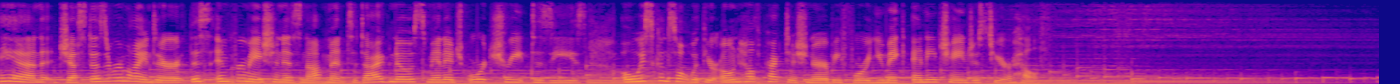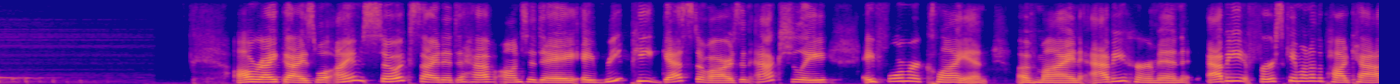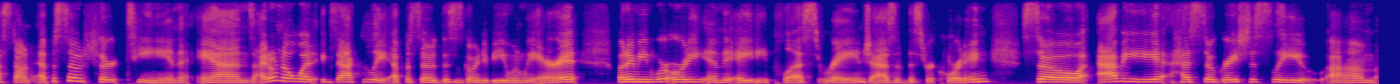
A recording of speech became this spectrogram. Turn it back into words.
And just as a reminder, this information is not meant to diagnose, manage, or treat disease. Always consult with your own health practitioner before you make any changes to your health. All right, guys. Well, I am so excited to have on today a repeat guest of ours and actually a former client of mine, Abby Herman. Abby first came onto the podcast on episode 13. And I don't know what exactly episode this is going to be when we air it, but I mean, we're already in the 80 plus range as of this recording. So Abby has so graciously um,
